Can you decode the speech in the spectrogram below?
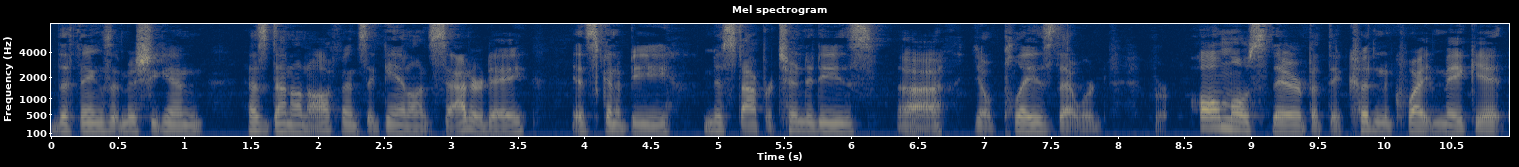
the things that Michigan has done on offense again on Saturday. It's going to be missed opportunities, uh, you know, plays that were were almost there but they couldn't quite make it.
